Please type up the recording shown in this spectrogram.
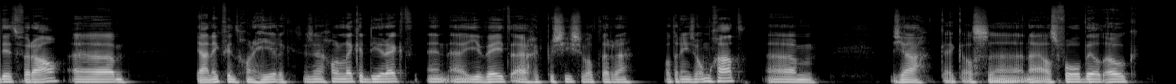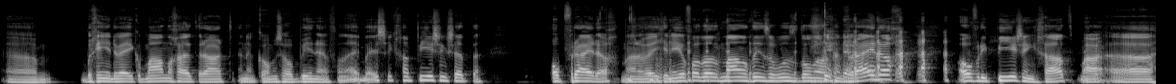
dit verhaal. Ehm, ja, en ik vind het gewoon heerlijk. Ze zijn gewoon lekker direct. En je weet eigenlijk precies wat er, wat er in ze omgaat. Ehm, dus ja, kijk, als, eh, nou ja, als voorbeeld ook. ehm, begin je de week op maandag uiteraard. En dan komen ze al binnen van... Hé hey, meester, ik ga een piercing zetten. Op vrijdag. Nou, dan weet je in ieder geval dat het maandag, dinsdag, woensdag, donderdag en vrijdag... over die piercing gaat. Maar eh,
